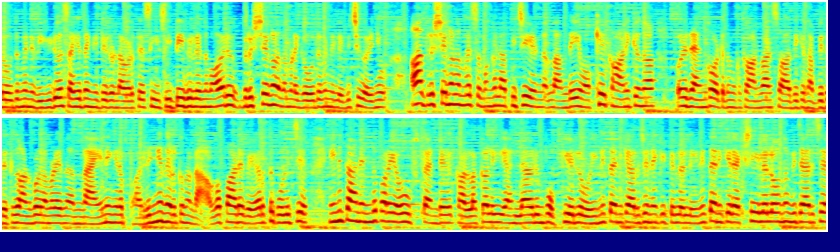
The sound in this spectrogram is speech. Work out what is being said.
ഗൗതമിന് വീഡിയോ സഹിതം കിട്ടിയിട്ടുണ്ട്. അവിടുത്തെ സി സി ടി വിയിൽ നിന്നും ആ ഒരു ദൃശ്യങ്ങൾ നമ്മുടെ ഗൗതമിന് ലഭിച്ചു കഴിഞ്ഞു. ആ ദൃശ്യങ്ങൾ നമ്മുടെ സുമംഗലാപ്പിച്ച് നന്ദയും ഒക്കെ കാണിക്കുന്ന ഒരു രംഗമായിട്ട് നമുക്ക് കാണുവാൻ സാധിക്കുന്നു. അപ്പോൾ ഇതൊക്കെ കാണുമ്പോൾ നമ്മുടെ നയന ഇങ്ങനെ പരുങ്ങി നിൽക്കുന്നുണ്ട്. ആകപ്പാടെ വേർത്ത് കുളിച്ച് ഇനി താൻ എന്ത് പറയാ? തന്റെ കള്ളക്കളി എല്ലാവരും പൊക്കിയല്ലോ. ഇനി തനിക്ക് അർജുനെ കിട്ടില്ലല്ലോ. ഇനി തനിക്ക് രക്ഷയില്ലല്ലോ എന്ന് വിചാരിച്ച്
